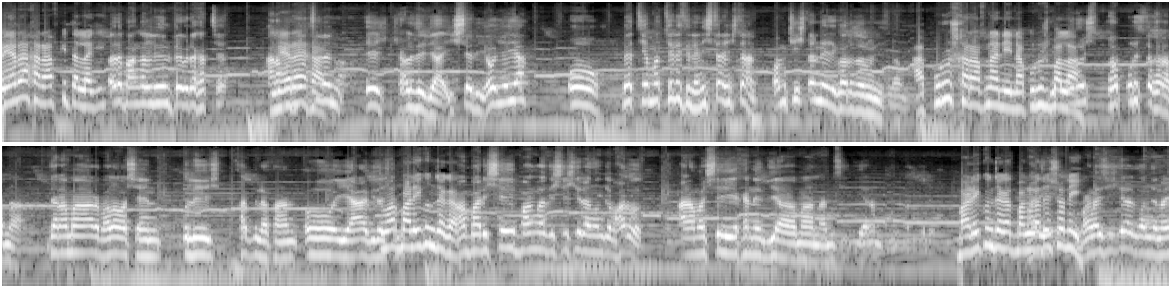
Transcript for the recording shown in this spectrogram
মেয়েরা খারাপ কিতা লাগি? আরে বাঙালি বেড়ে খাচ্ছে। আর মেয়েরা ছিলেন যে খালেদা ঈশ্বরী। ও ইয়া। ও আমার ছেলে ছিলেন ইস্টান ইস্টান। আমি খ্রিস্টান নিয়ে ঘরে জন্ম নিয়েছিলাম। আর পুরুষ খারাপ না নি না পুরুষ বালা? পুরুষ সব পুরুষ তো খারাপ না। যারা আমার ভালোবাসেন পুলিশ খান ও ইয়া তোমার বাড়ি কোন জায়গা? আমার বাড়ি সেই বাংলাদেশে সিরাজগঞ্জে ভারত। আর আমার সেই এখানে জিয়া আমার নাম ইয়ার কি? বাড়ি কোন জায়গা বাংলাদেশও নেই বাংলাদেশে সিরাজগঞ্জে নাই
